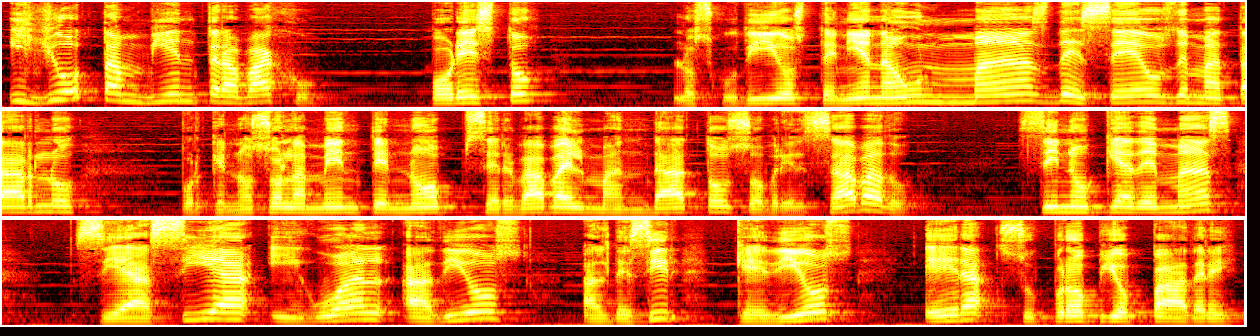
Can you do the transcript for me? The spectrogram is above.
y yo también trabajo. Por esto, los judíos tenían aún más deseos de matarlo porque no solamente no observaba el mandato sobre el sábado, sino que además se hacía igual a Dios al decir que Dios era su propio Padre.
